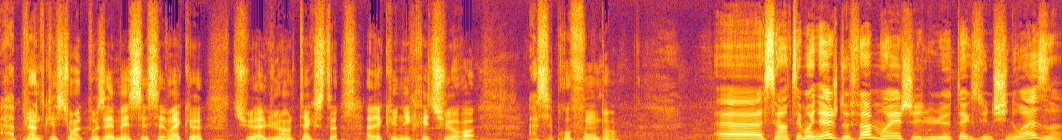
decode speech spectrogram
a plein de questions à te poser, mais c'est vrai que tu as lu un texte avec une écriture assez profonde. Euh, c'est un témoignage de femme, ouais. J'ai lu le texte d'une chinoise,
